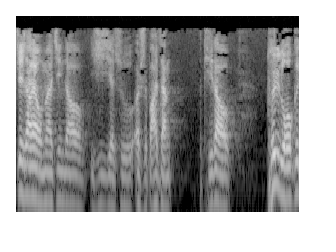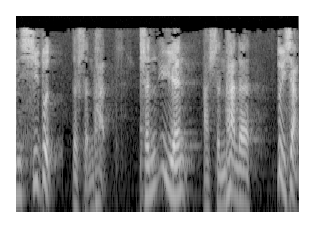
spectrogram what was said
接下来我们要进到以西结书二十八章，提到。推罗跟西顿的审判，神预言啊，审判的对象，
